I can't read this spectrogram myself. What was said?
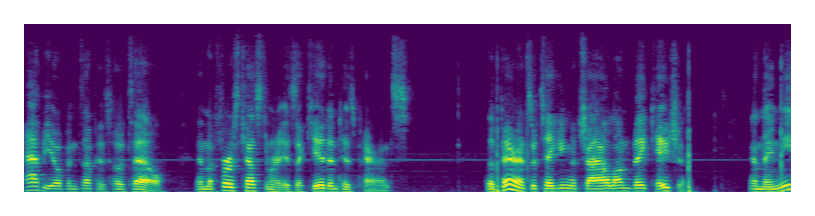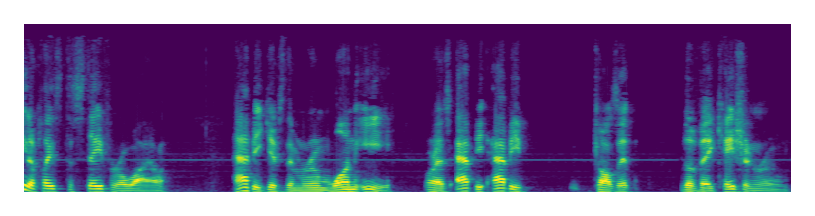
Happy opens up his hotel, and the first customer is a kid and his parents. The parents are taking the child on vacation, and they need a place to stay for a while. Happy gives them room 1E, or as Happy, Happy calls it, the vacation room.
